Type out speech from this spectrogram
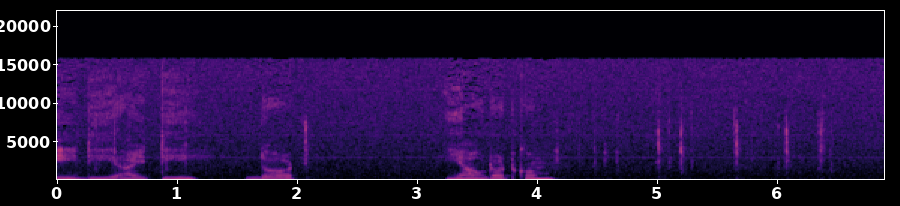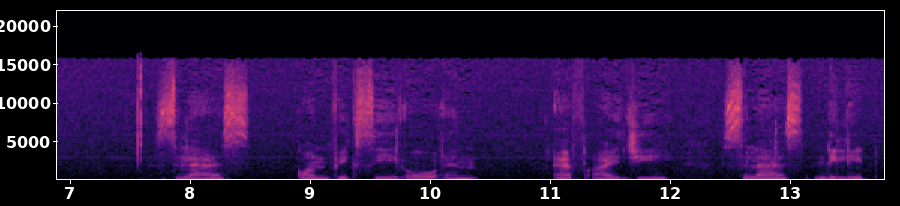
edit dot yahoo dot com slash config c o n f i g slash delete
